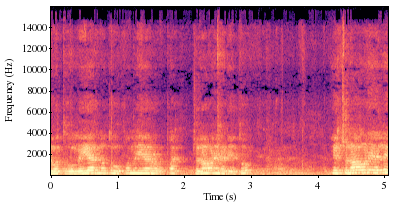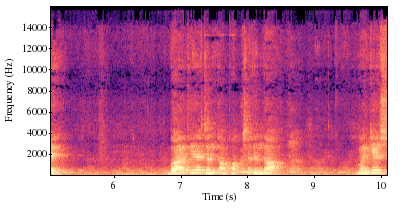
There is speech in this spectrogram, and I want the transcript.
ಇವತ್ತು ಮೇಯರ್ ಮತ್ತು ಉಪಮೇಯರ್ ಉಪ ಚುನಾವಣೆ ನಡೆಯಿತು. ಈ ಚುನಾವಣೆಯಲ್ಲಿ ಭಾರತೀಯ ಜನತಾ ಪಕ್ಷದಿಂದ ಮಂಗೇಶ್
